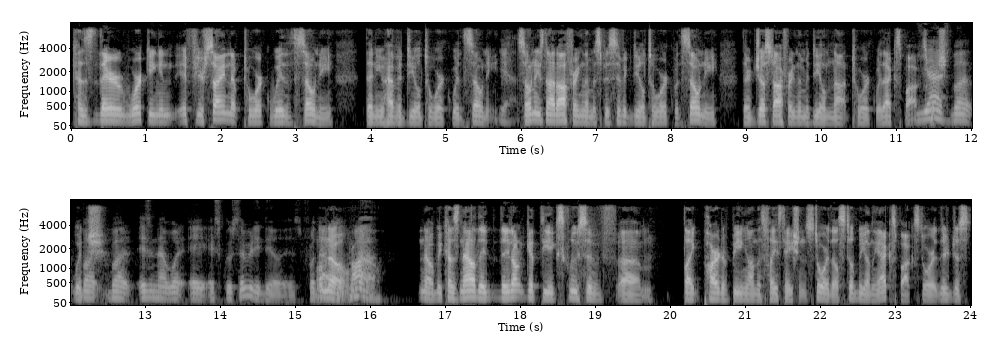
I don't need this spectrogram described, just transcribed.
because they're working and if you're signed up to work with Sony, then you have a deal to work with Sony. Yeah. Sony's not offering them a specific deal to work with Sony. They're just offering them a deal not to work with Xbox. yes, which, but which- but but isn't that what a exclusivity deal is for that Well, no. product? No. No, because now they they don't get the exclusive um, like part of being on this PlayStation store. They'll still be on the Xbox store. They're just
